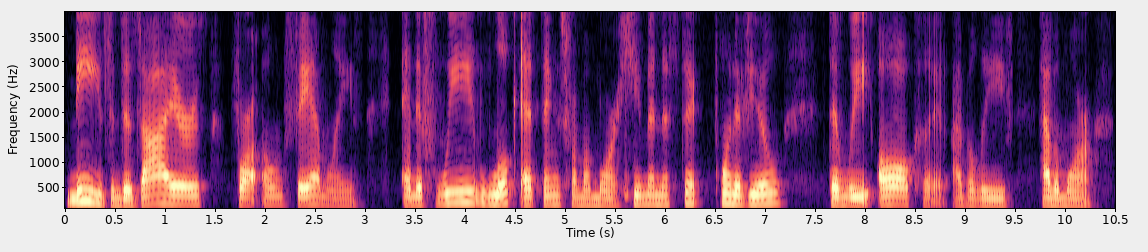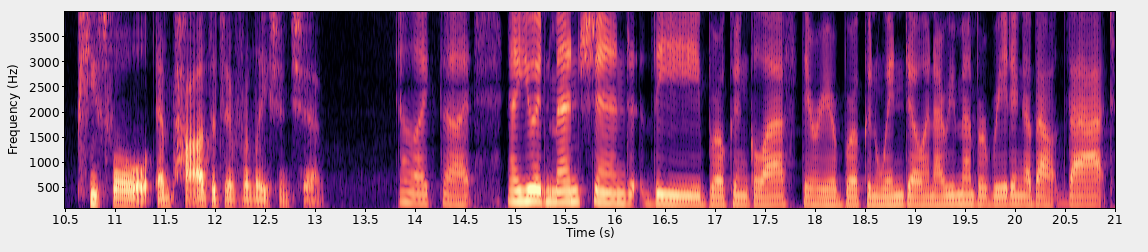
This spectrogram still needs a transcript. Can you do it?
needs and desires for our own families. And if we look at things from a more humanistic point of view, then we all could, I believe, have a more peaceful and positive relationship. I like that. Now, you had mentioned the broken glass theory or broken window, and I remember reading about that.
